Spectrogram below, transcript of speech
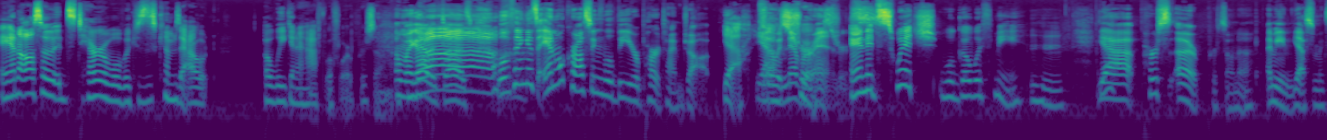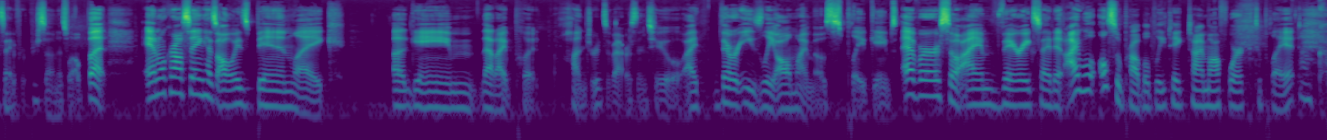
And also it's terrible because this comes out a week and a half before Persona. Oh my god, it does. Well, the thing is, Animal Crossing will be your part-time job. Yeah, yeah, so it it's never true. ends. And its Switch will go with me. Yeah, pers- uh, Persona. I mean, yes, I'm excited for Persona as well. But Animal Crossing has always been like a game that I put hundreds of hours into. I they're easily all my most played games ever. So I am very excited. I will also probably take time off work to play it. Oh god.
